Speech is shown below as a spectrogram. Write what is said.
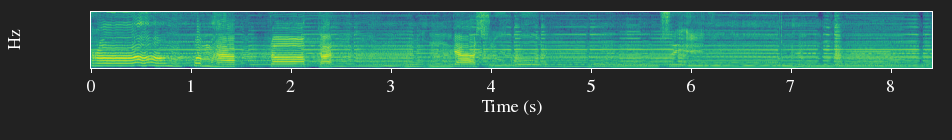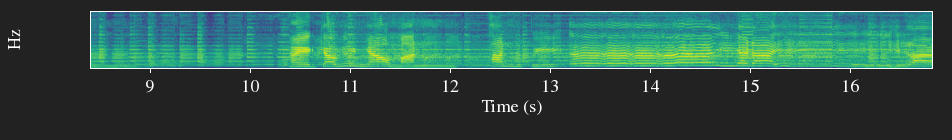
ครองความหักต่อกันอย่าสูญสิ้นให้เจ้ายืนยาวมันพันปีเอ้ยอย่าได้ลา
